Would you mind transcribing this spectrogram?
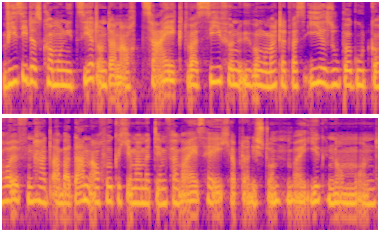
wie sie das kommuniziert und dann auch zeigt, was sie für eine Übung gemacht hat, was ihr super gut geholfen hat, aber dann auch wirklich immer mit dem Verweis, hey, ich habe da die Stunden bei ihr genommen und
